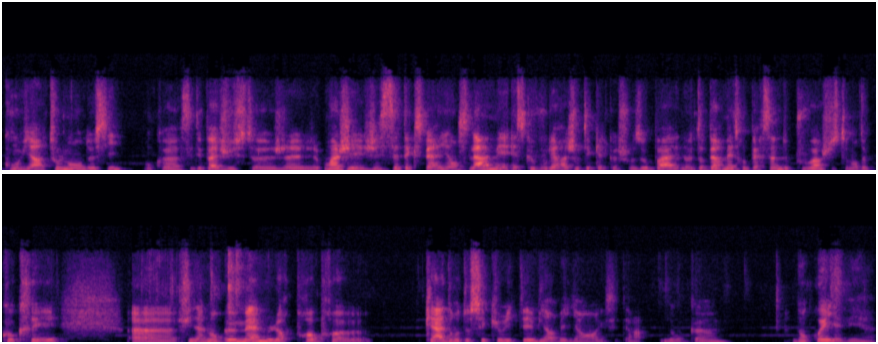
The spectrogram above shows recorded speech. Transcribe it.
convient à tout le monde aussi? Donc, c'était pas juste, moi j'ai cette expérience-là, mais est-ce que vous voulez rajouter quelque chose ou pas? De, permettre aux personnes de pouvoir justement de co-créer finalement eux-mêmes leur propre cadre de sécurité bienveillant, etc. Donc, donc oui, il y avait.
